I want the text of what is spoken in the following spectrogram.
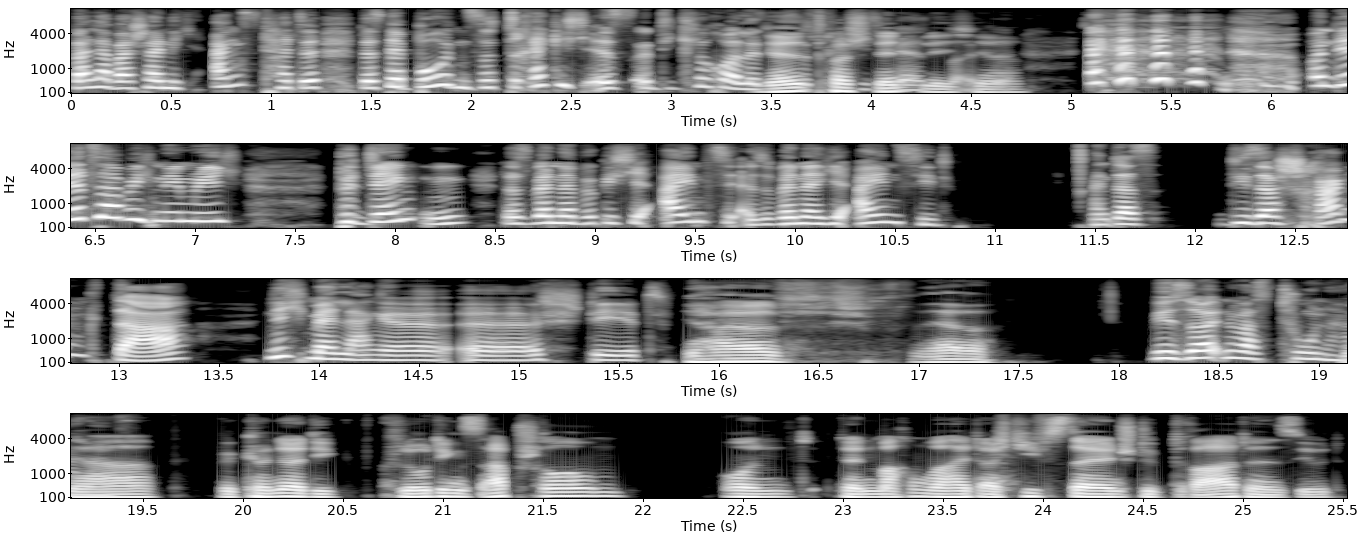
weil er wahrscheinlich Angst hatte, dass der Boden so dreckig ist und die Klorolle Ja, nicht so ist dreckig werden verständlich, ja. Und jetzt habe ich nämlich Bedenken, dass wenn er wirklich hier einzieht, also wenn er hier einzieht, dass dieser Schrank da nicht mehr lange äh, steht. Ja, ja, Wir sollten was tun, Hannes. ja, wir können ja die Clothings abschrauben und dann machen wir halt Archivstyle ein Stück Draht, dann ist gut.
